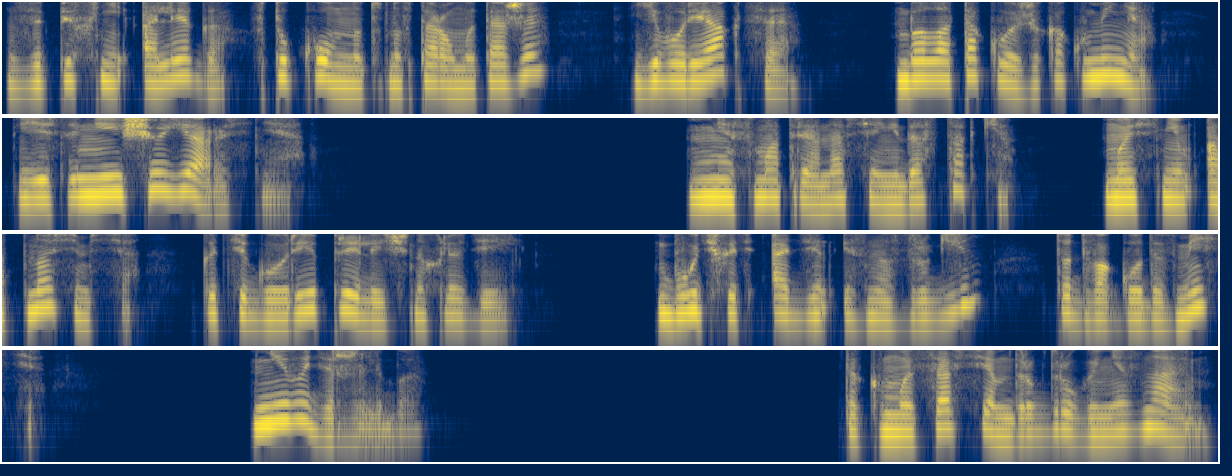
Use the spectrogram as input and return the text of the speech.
Запихни Олега в ту комнату на втором этаже, его реакция была такой же, как у меня, если не еще яростнее. Несмотря на все недостатки, мы с ним относимся к категории приличных людей. Будь хоть один из нас другим, то два года вместе не выдержали бы. Так мы совсем друг друга не знаем.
